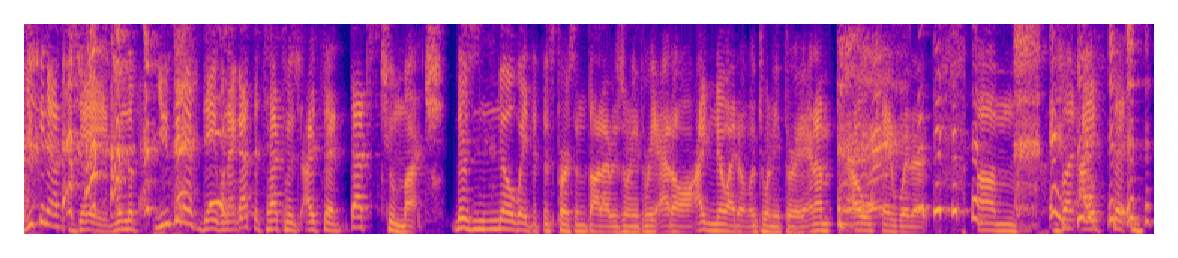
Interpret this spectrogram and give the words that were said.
you can ask Dave. When the you can ask Dave when I got the text message, I said that's too much. There's no way that this person thought I was 23 at all. I know I don't look 23, and I'm okay with it. Um, but I said,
